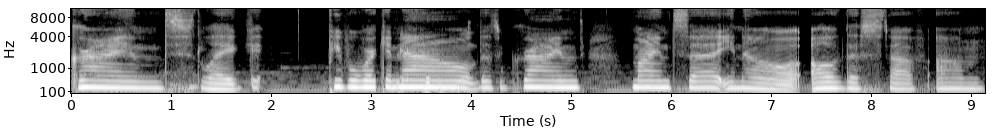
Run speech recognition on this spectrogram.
grind, like people working out, this grind mindset, you know, all of this stuff. Um,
